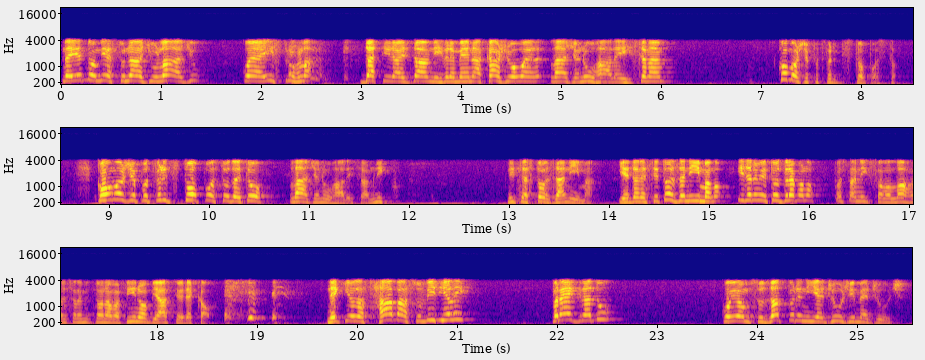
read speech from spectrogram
Na jednom mjestu nađu lađu, koja je istruhla, datira iz davnih vremena, kaže ovo je lađa Nuha, ale i. Ko može potvrditi 100%? Ko može potvrditi 100% da je to lađa Nuha, ale i? Niko. Niti nas to zanima. Jer da nas je to zanimalo i da nam je to trebalo, poslanik sallallahu alaihi sallam to nama fino objasnio i rekao. Neki od ashaba su vidjeli pregradu kojom su zatvoreni je džuž i međuđ.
